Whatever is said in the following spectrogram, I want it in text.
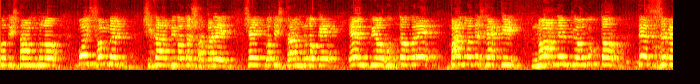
প্রতিষ্ঠানগুলো বৈষম্যের শিকার বিগত সরকারের সেই প্রতিষ্ঠানগুলোকে এমপিও ভুক্ত করে বাংলাদেশে একটি নন এমপিও মুক্ত দেশ হিসেবে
